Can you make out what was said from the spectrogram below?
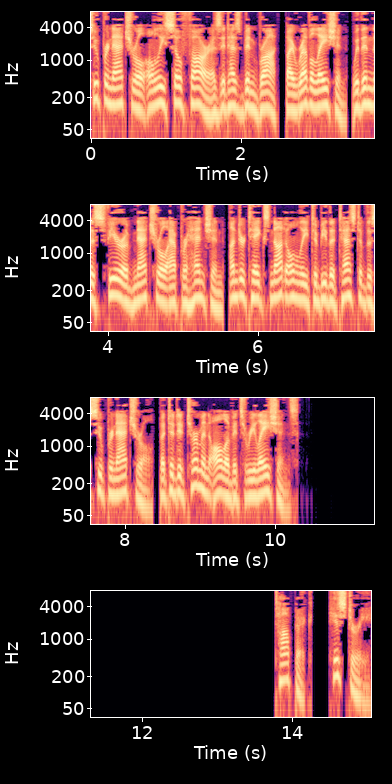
supernatural only so far as it has been brought, by revelation, within the sphere of natural apprehension, undertakes not only to be the test of the supernatural, but to determine all of its relations. History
